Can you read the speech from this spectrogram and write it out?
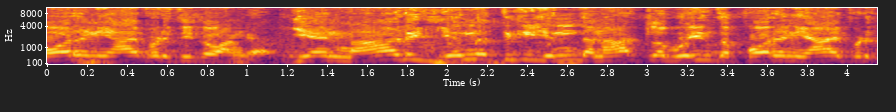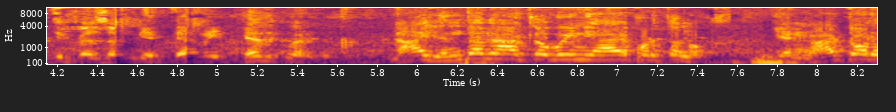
போரை நியாயப்படுத்திட்டு வாங்க. என் நாடு என்னத்துக்கு எந்த நாட்டுல போய் இந்த போரை நியாயப்படுத்தி பேச வேண்டிய தேவை எதுக்கு வருது? நான் எந்த நாட்டுல போய் நியாயப்படுத்தணும்? என் நாட்டோட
